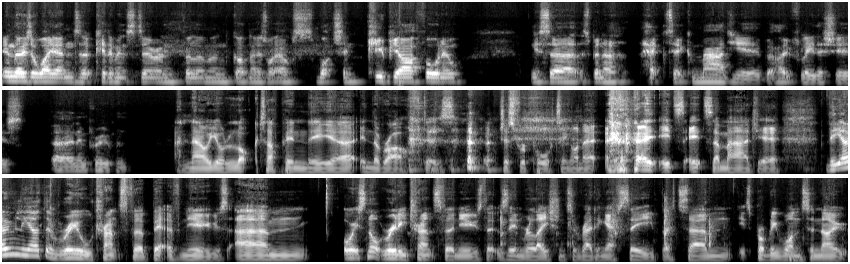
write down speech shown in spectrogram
in those away ends at Kidderminster and Fulham and God knows what else. Watching QPR four 0 It's uh, it's been a hectic, mad year, but hopefully this year's uh, an improvement. And now you're locked up in the uh, in the rafters, just reporting on it. it's it's a mad year. The only other real transfer bit of news, um, or it's not really transfer news that was in relation to Reading FC, but um, it's probably one to note.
